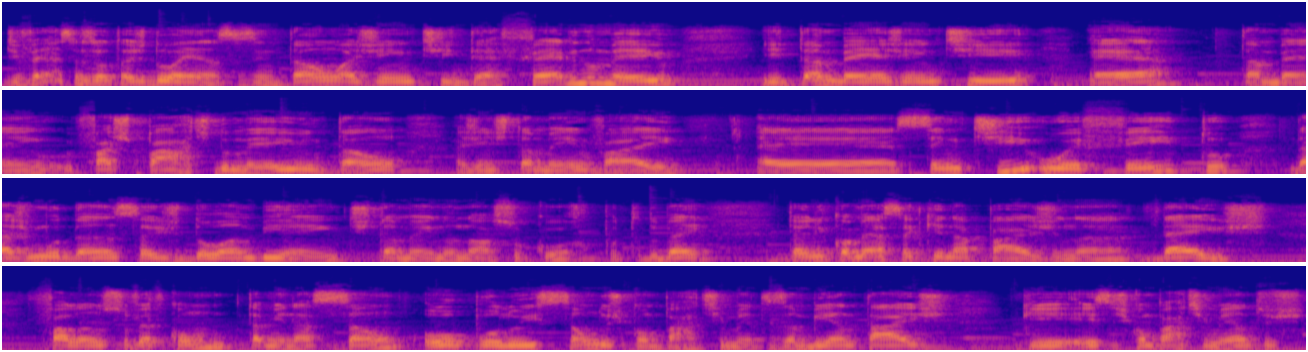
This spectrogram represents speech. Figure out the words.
diversas outras doenças. Então a gente interfere no meio e também a gente é também faz parte do meio, então a gente também vai é, sentir o efeito das mudanças do ambiente também no nosso corpo, tudo bem? Então ele começa aqui na página 10 falando sobre a contaminação ou poluição dos compartimentos ambientais, que esses compartimentos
